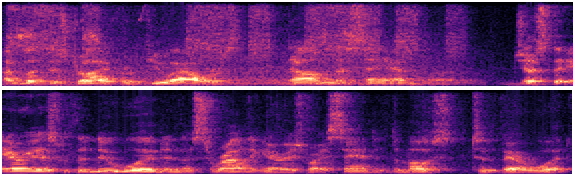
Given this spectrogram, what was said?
I've let this dry for a few hours. Now I'm going to sand uh, just the areas with the new wood and the surrounding areas where I sanded the most to the bare wood.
